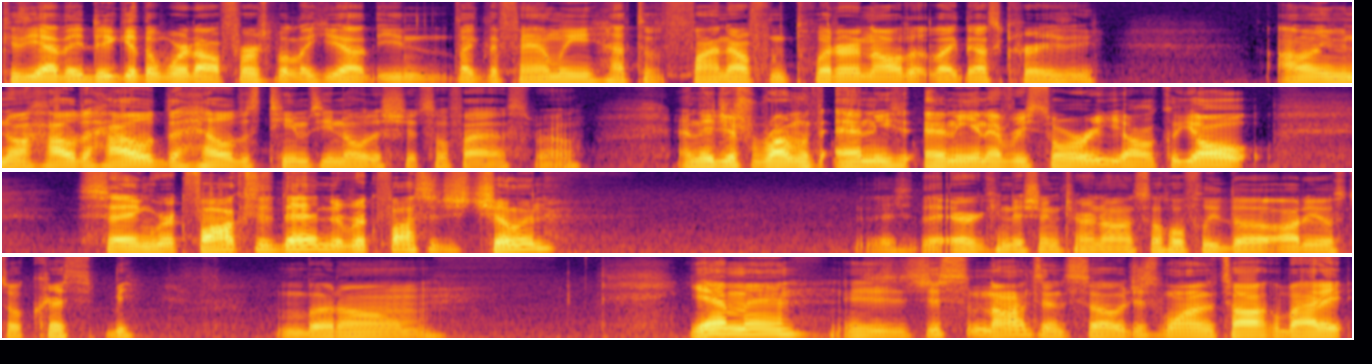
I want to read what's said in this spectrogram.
Cause yeah, they did get the word out first, but like yeah, you, like the family had to find out from Twitter and all that. Like that's crazy. I don't even know how the how the hell does TMZ know this shit so fast, bro? And they just run with any any and every story. Y'all y'all saying Rick Fox is dead and Rick Fox is just chilling. The air conditioning turned on, so hopefully the audio is still crispy. But um yeah, man, it's just some nonsense. So just wanted to talk about it.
